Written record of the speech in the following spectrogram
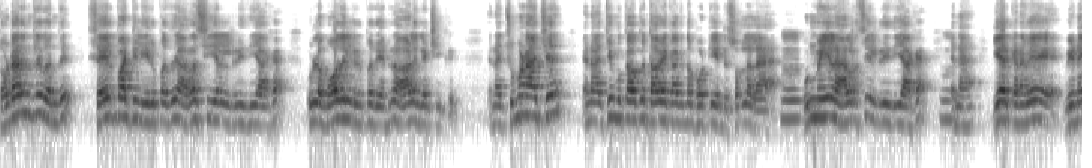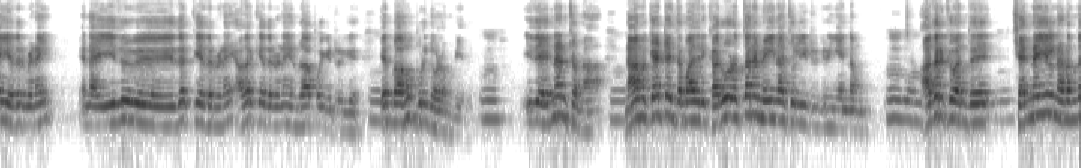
தொடர்ந்து வந்து செயல்பாட்டில் இருப்பது அரசியல் ரீதியாக உள்ள மோதல் இருப்பது என்று ஆளுங்கட்சிக்கு என்ன சும்மனாச்சு என்ன திமுகவுக்கும் தாவேக்காவுக்கும் தான் போட்டி என்று சொல்லலை. உண்மையில் அரசியல் ரீதியாக என்ன ஏற்கனவே வினை எதிர்வினை என்ன இது இதற்கு எதிர்வினை அதற்கு எதிர்வினை என்பதாக போய்கிட்டு இருக்கு என்பதாகவும் புரிந்து கொள்ள முடியுது. இது என்னன்னு சொன்னா நாம கேட்ட இந்த மாதிரி கரூரைத்தானே மெயினா சொல்லிட்டு இருக்கிறீங்க இன்னும் ம், ஆமா. அதற்கு வந்து சென்னையில் நடந்த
